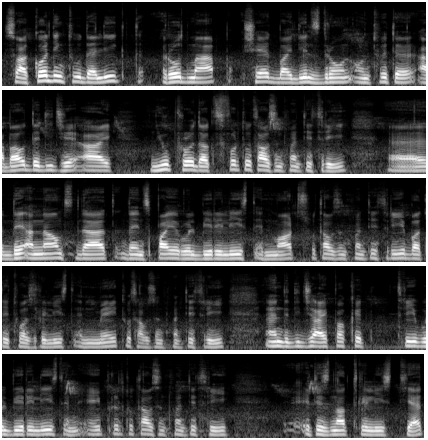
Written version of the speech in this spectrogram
So according to the leaked roadmap shared by DealsDrone on twitter about the dji new products for 2023. Uh, they announced that the Inspire will be released in March 2023, but it was released in May 2023. And the DJI Pocket 3 will be released in April 2023. It is not released yet.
